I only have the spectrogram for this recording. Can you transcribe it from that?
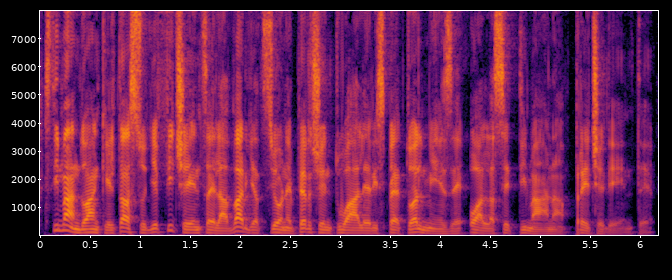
stimando anche il tasso di efficienza e la variazione percentuale rispetto al mese o alla settimana precedente.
